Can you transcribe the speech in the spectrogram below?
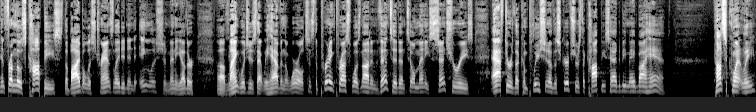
And from those copies, the Bible is translated into English and many other uh, languages that we have in the world. Since the printing press was not invented until many centuries after the completion of the scriptures, the copies had to be made by hand. Consequently,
